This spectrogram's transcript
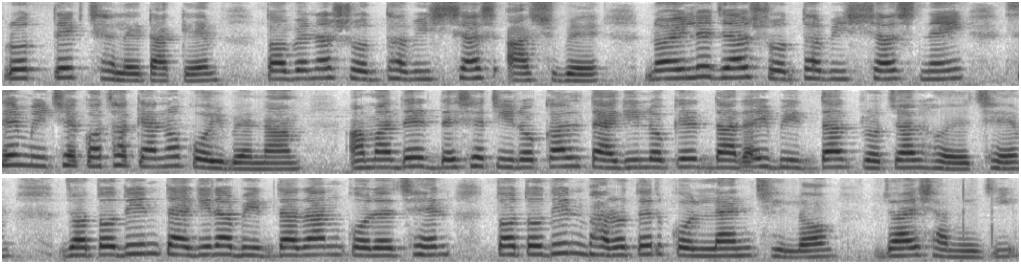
প্রত্যেক ছেলেটাকে। তবে না শ্রদ্ধা বিশ্বাস আসবে। নইলে যার শ্রদ্ধা বিশ্বাস নেই, সে মিছে কথা কেন কইবে না? আমাদের দেশে চিরকাল ত্যাগী লোকের দ্বারাই বিদ্যার প্রচার হয়েছে। যতদিন ত্যাগীরা বিদ্যাদান করেছেন, ততদিন ভারতের কল্যাণ ছিল। জয় স্বামীজি।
